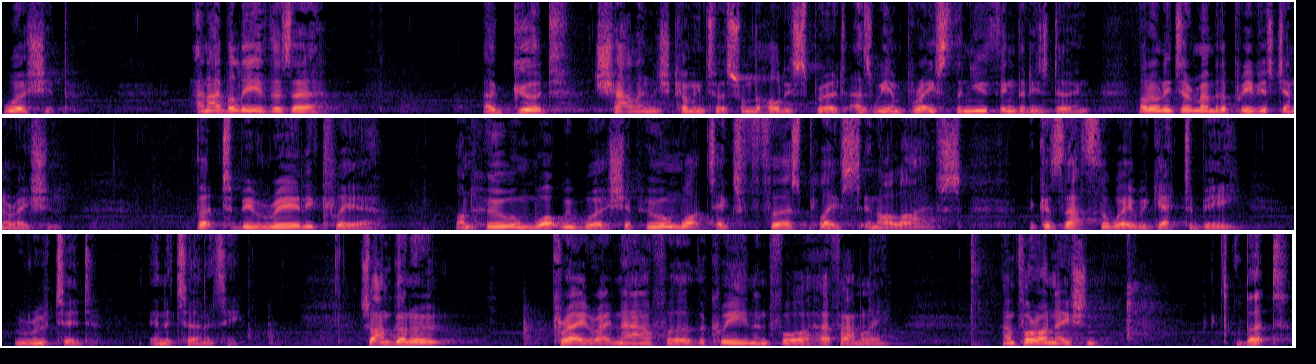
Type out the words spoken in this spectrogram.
worship. And I believe there's a, a good challenge coming to us from the Holy Spirit as we embrace the new thing that He's doing. Not only to remember the previous generation, but to be really clear on who and what we worship, who and what takes first place in our lives, because that's the way we get to be rooted in eternity. So I'm going to pray right now for the Queen and for her family and for our nation. But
